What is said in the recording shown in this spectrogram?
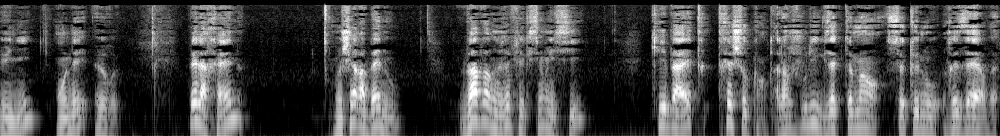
uni, on est heureux. Reine, mon cher Abenou, va avoir une réflexion ici qui va être très choquante. Alors, je vous lis exactement ce que nous réserve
